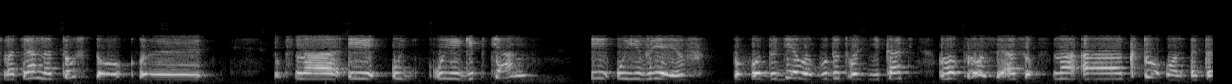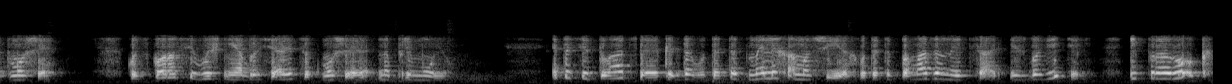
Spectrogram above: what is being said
несмотря на то, что, э, собственно, и у, у египтян, и у евреев по ходу дела будут возникать вопросы, а, собственно, а кто он, этот Моше? Коль скоро Всевышний обращается к Моше напрямую. Это ситуация, когда вот этот Мелех Амашиях, вот этот помазанный царь, избавитель и пророк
